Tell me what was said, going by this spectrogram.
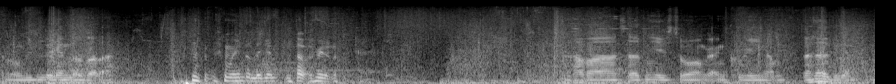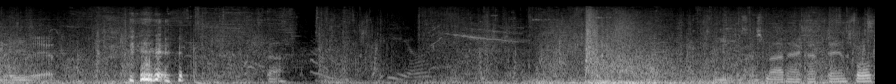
Der er nogle vilde legender, så der. Vi må hente legenden, hvad mener du? Han har bare taget den helt store omgang kokain ham. Der er legenden, det er helt smadrer det her goddamn fort.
